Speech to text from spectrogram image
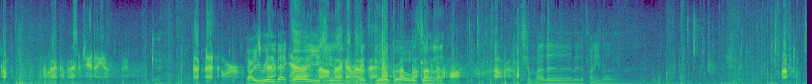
Come. Come back, come back. SMG and AR. Okay. Backpack or? Are you really back, bro? Yeah, are you no, back, really what's back. good, bro? I'm- What's I'm going on? Oh, okay. Chamada, vera panila. Left?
